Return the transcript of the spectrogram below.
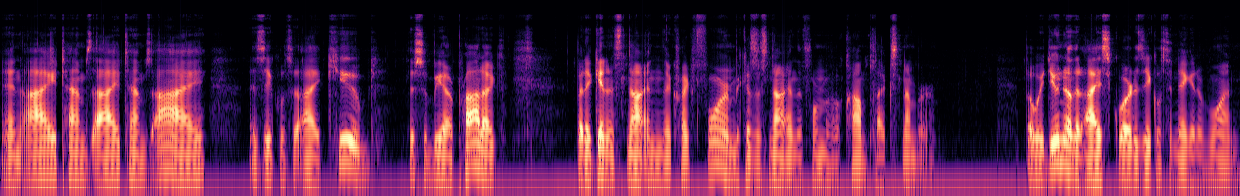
and i times i times i is equal to i cubed, this would be our product. But again, it's not in the correct form because it's not in the form of a complex number. But we do know that i squared is equal to negative 1.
